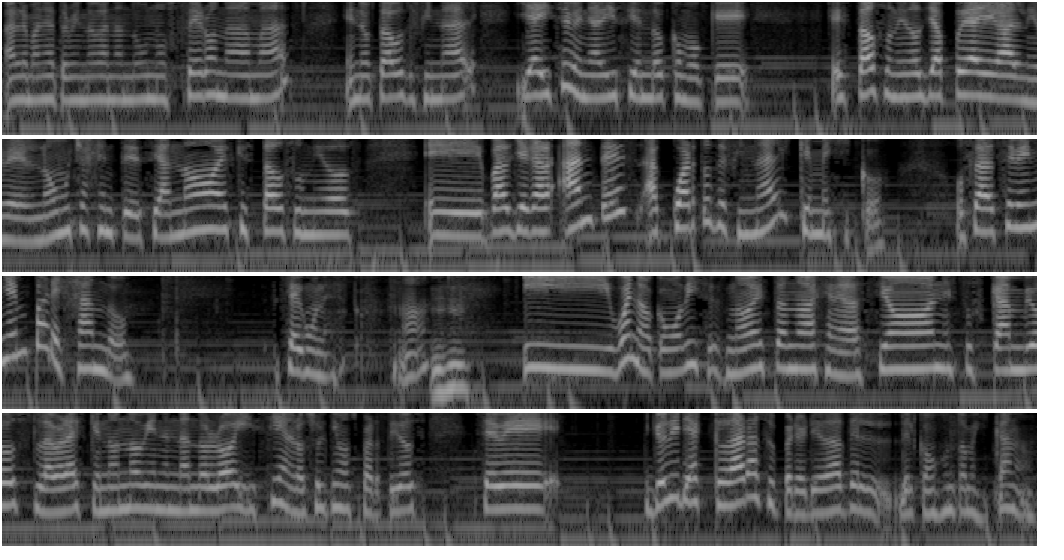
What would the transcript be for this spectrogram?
Alemania terminó ganando 1-0 nada más en octavos de final. Y ahí se venía diciendo como que Estados Unidos ya podía llegar al nivel, ¿no? Mucha gente decía, no, es que Estados Unidos eh, va a llegar antes a cuartos de final que México. O sea, se venía emparejando, según esto, ¿no? Y bueno, como dices, ¿no? Esta nueva generación, estos cambios, la verdad es que no, no vienen dándolo. Y sí, en los últimos partidos se ve, yo diría, clara superioridad del, del conjunto mexicano.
